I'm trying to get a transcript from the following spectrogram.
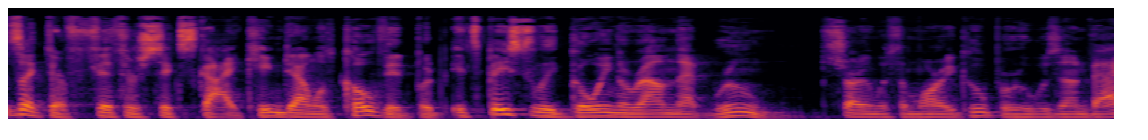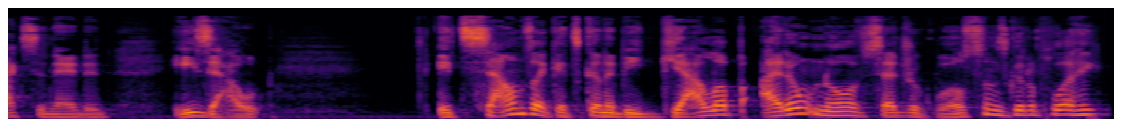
is like their fifth or sixth guy came down with COVID, but it's basically going around that room, starting with Amari Cooper, who was unvaccinated. He's out. It sounds like it's going to be Gallup. I don't know if Cedric Wilson's going to play.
